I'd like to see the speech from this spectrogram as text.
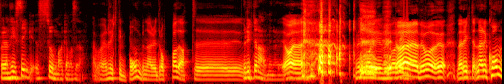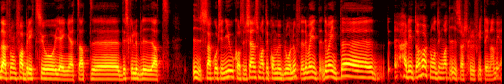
för en hissig summa kan man säga. Det var en riktig bomb när det droppade att... Eh... Ryktena menar du? Ja, ja. Men det var ju... Det var ja, det var, ja. När, rykten, när det kom där från Fabrizio och gänget att eh, det skulle bli att Isak går till Newcastle. Det känns som att det kommer i blå luften. Det var inte... Det var inte hade inte hört någonting om att Isak skulle flytta innan det.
